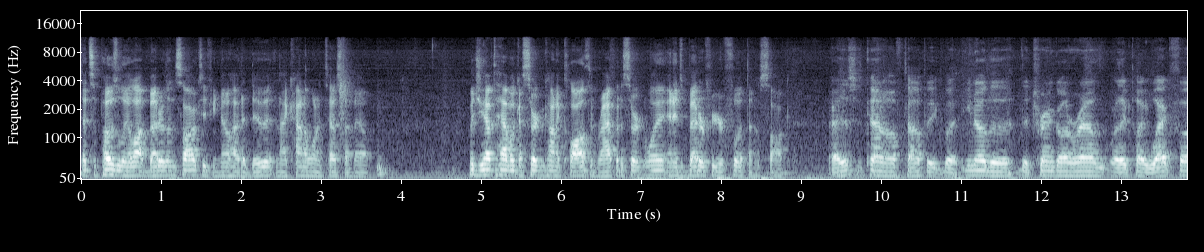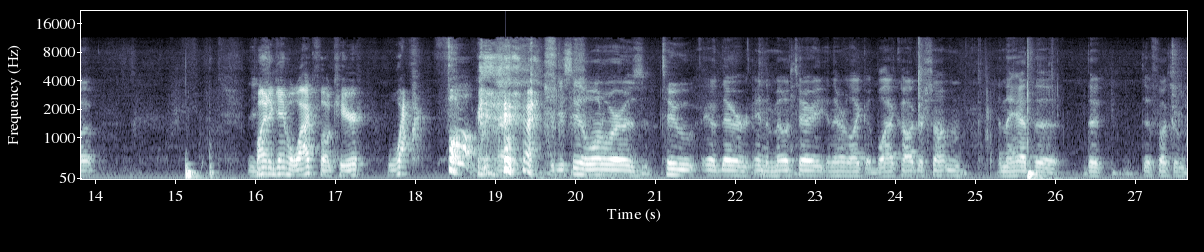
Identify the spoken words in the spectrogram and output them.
That's supposedly a lot better than socks if you know how to do it, and I kind of want to test that out. But you have to have like a certain kind of cloth and wrap it a certain way, and it's better for your foot than a sock. All right, this is kind of off topic, but you know the the trend going around where they play whack fuck. Did Playing a game of whack fuck here. Whack fuck. Did you see the one where it was two? uh, They were in the military and they were like a Black Hawk or something, and they had the the the fucking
